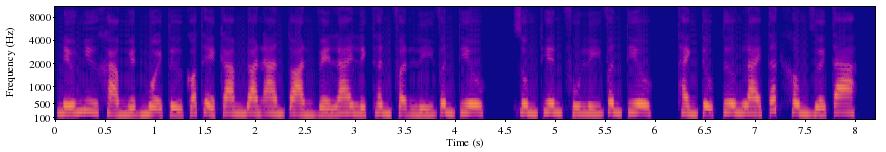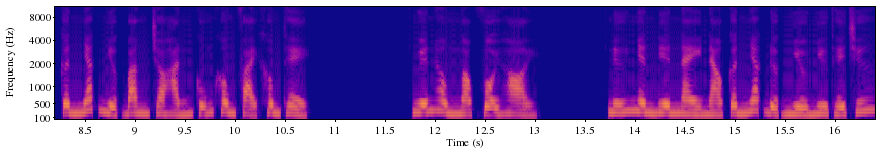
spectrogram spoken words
nếu như khả nguyệt muội tử có thể cam đoan an toàn về lai lịch thân phận Lý Vân Tiêu, dùng thiên phú Lý Vân Tiêu, thành tựu tương lai tất không dưới ta, cân nhắc nhược băng cho hắn cũng không phải không thể. Nguyễn Hồng Ngọc vội hỏi. Nữ nhân điên này nào cân nhắc được nhiều như thế chứ,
